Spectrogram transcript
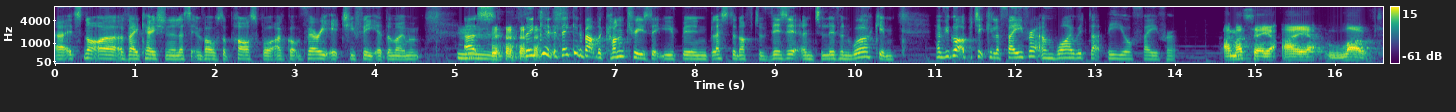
Uh, it's not a, a, vacation unless it involves a passport. I've got very itchy feet at the moment. Uh, mm. thinking thinking about the countries that you've been blessed enough to visit and to live and work in, have you got a particular favourite, and why would that be your favourite? I must say, I loved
